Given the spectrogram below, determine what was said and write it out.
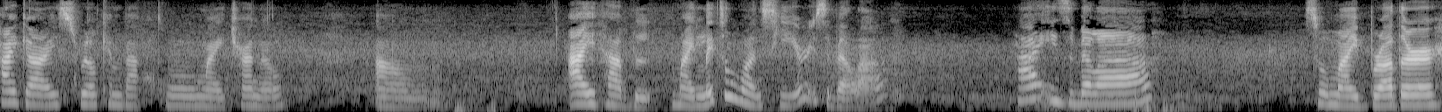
hi guys. Welcome back to my channel. Um i have my little ones here isabella. Hi isabella. So my brother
